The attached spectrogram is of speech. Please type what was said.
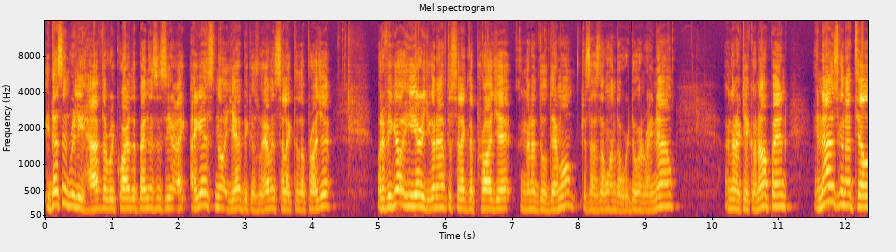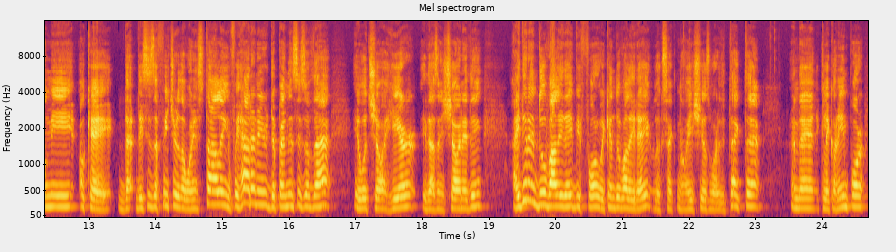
it doesn't really have the required dependencies here. I, I guess not yet because we haven't selected the project. But if you go here, you're going to have to select the project. I'm going to do demo because that's the one that we're doing right now. I'm to click on open. And now it's to tell me, okay, that this is a feature that we're installing. If we had any dependencies of that, it would show here. It doesn't show anything. I didn't do validate before. We can do validate. Looks like no issues were detected. And then click on import.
